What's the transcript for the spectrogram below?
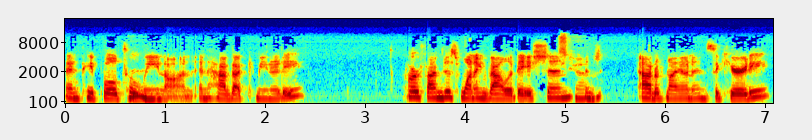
and people to Mm. lean on and have that community. Or if I'm just wanting validation good. and out of my own insecurity,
